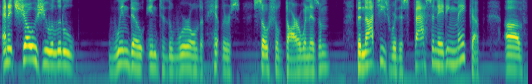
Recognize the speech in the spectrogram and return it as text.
And it shows you a little window into the world of Hitler's social Darwinism. The Nazis were this fascinating makeup of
